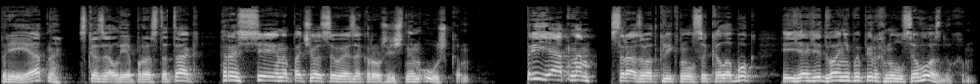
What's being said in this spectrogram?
«Приятно», — сказал я просто так, рассеянно почесывая за крошечным ушком. «Приятно», — сразу откликнулся колобок, и я едва не поперхнулся воздухом.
